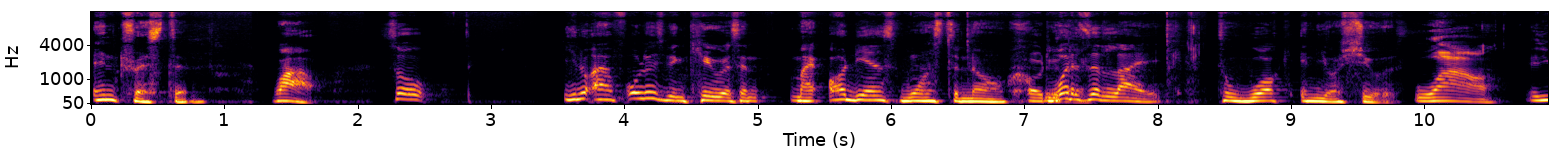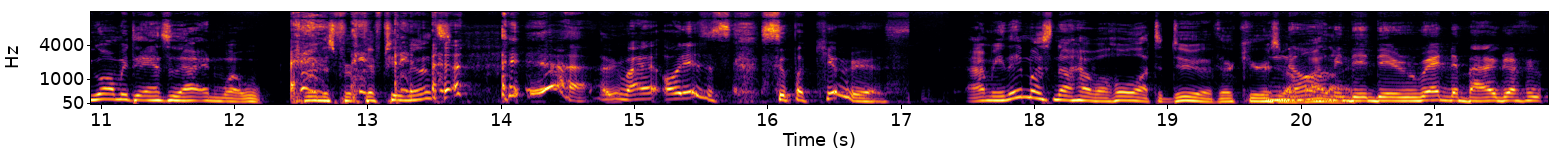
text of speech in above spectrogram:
Interesting. Wow. So, you know, I've always been curious, and my audience wants to know Oh, what they? is it like to walk in your shoes? Wow. And you want me to answer that in what? Doing this for 15 minutes? yeah, I mean, my audience is super curious. I mean, they must not have a whole lot to do if they're curious about it. No, my I mean, life. they, they read the biography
